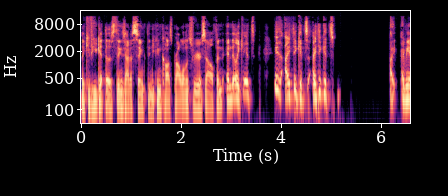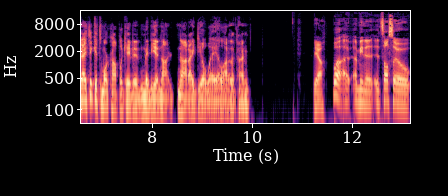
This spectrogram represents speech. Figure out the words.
like if you get those things out of sync then you can cause problems for yourself and and like it's it, i think it's i think it's I, I mean i think it's more complicated and maybe a not not ideal way a lot of the time. Yeah. Well i, I mean it's also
